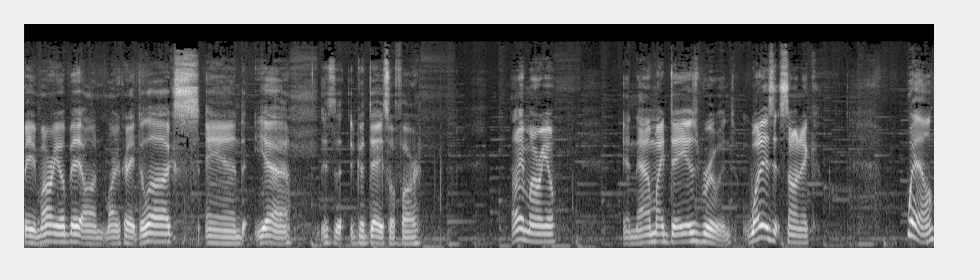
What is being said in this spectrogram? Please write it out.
Baby Mario bit on Mario Kart 8 Deluxe, and yeah, it's a good day so far. Hi, Mario. And now my day is ruined. What is it, Sonic? Well,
